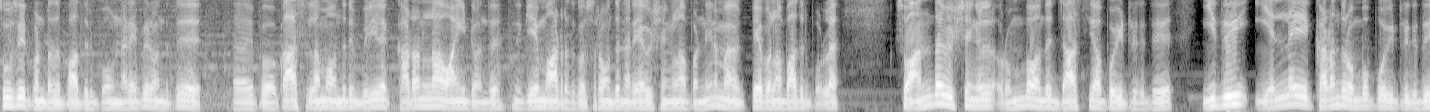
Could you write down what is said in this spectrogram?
சூசைட் பண்ணுறதை பார்த்துருப்போம். நிறைய பேர் வந்துட்டு இப்போது காசு இல்லாமல் வந்துட்டு வெளியில் கடன்லாம் வாங்கிட்டு வந்து இந்த கேம் ஆடுறதுக்கோசரம் வந்து நிறையா விஷயங்கள்லாம் பண்ணி நம்ம பேப்பர்லாம் பார்த்துருப்போம்ல. ஸோ அந்த விஷயங்கள் ரொம்ப வந்து ஜாஸ்தியாக போயிட்டுருக்குது. இது எல்லையை கடந்து ரொம்ப போயிட்டுருக்குது.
